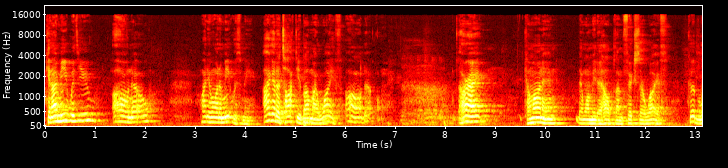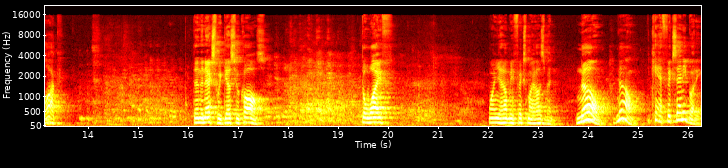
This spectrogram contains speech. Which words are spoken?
can I meet with you? Oh, no. Why do you want to meet with me? I got to talk to you about my wife. Oh, no. All right. Come on in. They want me to help them fix their wife. Good luck. then the next week, guess who calls? The wife. Why don't you help me fix my husband? No, no. You can't fix anybody.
